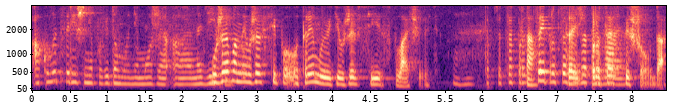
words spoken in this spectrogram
А- коли це рішення повідомлення може е, надійти? Уже вони вже всі отримують і вже всі сплачують. Мгм. Тобто це Так, цей процес цей вже процес триває. пішов. Да.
